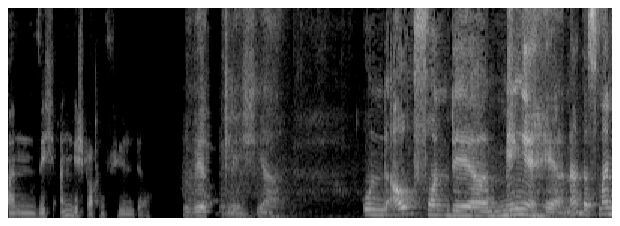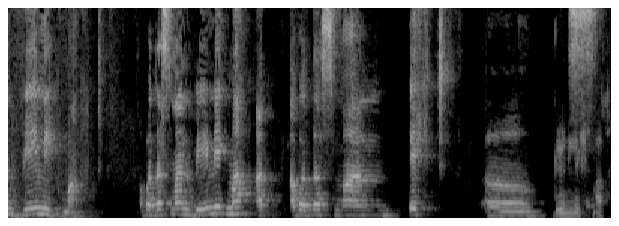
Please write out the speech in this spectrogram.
man sich angesprochen fühlte. Wirklich, ja. Und auch von der Menge her, ne? dass man wenig macht. Aber dass man wenig macht, aber dass man echt Gründlich macht.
